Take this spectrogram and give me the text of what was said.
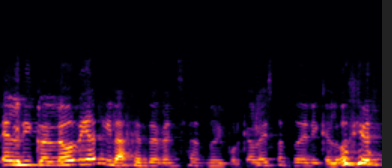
El Nickelodeon y la gente pensando, ¿y por qué habláis tanto de Nickelodeon?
